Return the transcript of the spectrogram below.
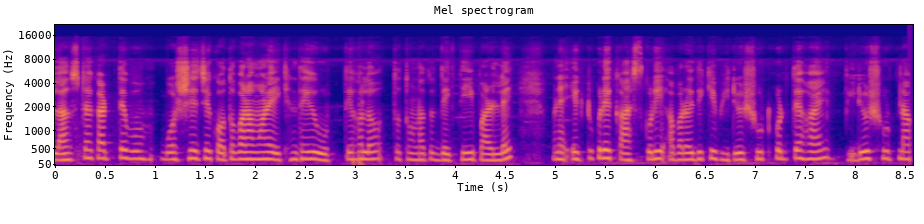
ব্লাউজটা কাটতে বসে যে কতবার আমার এখান থেকে উঠতে হলো, তো তোমরা তো দেখতেই পারলে। মানে একটু করে কাজ করি, আবার ওইদিকে ভিডিও শ্যুট করতে হয়। ভিডিও শ্যুট না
